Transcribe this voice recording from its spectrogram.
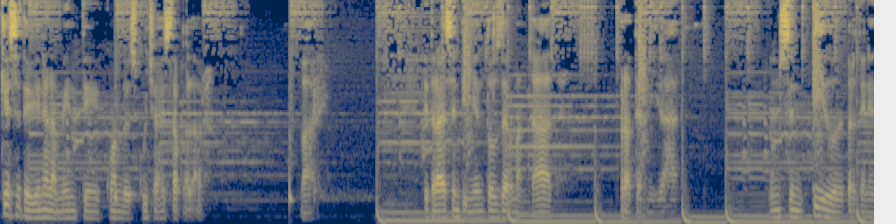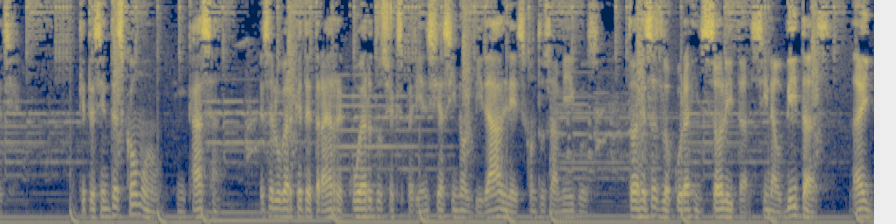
¿qué se te viene a la mente cuando escuchas esta palabra? Barrio. Te trae sentimientos de hermandad, fraternidad, un sentido de pertenencia. Que te sientes cómodo en casa, ese lugar que te trae recuerdos y experiencias inolvidables con tus amigos, todas esas locuras insólitas, inauditas. Ay.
